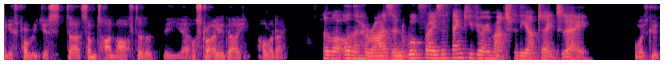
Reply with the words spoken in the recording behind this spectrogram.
I guess probably just sometime after the Australia Day holiday. A lot on the horizon. Well, Frazer, thank you very much for the update today. Always good.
